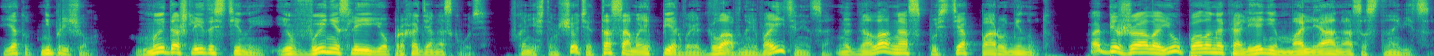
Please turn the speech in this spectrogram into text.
я тут ни при чем. Мы дошли до стены и вынесли ее, проходя насквозь. В конечном счете, та самая первая главная воительница нагнала нас спустя пару минут. Оббежала и упала на колени, моля нас остановиться.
